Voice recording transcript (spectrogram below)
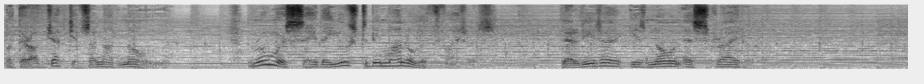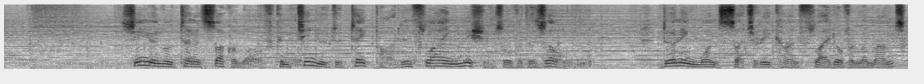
but their objectives are not known. Rumors say they used to be monolith fighters. Their leader is known as Strider. Senior Lieutenant Sokolov continued to take part in flying missions over the zone. During one such recon flight over Limansk,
